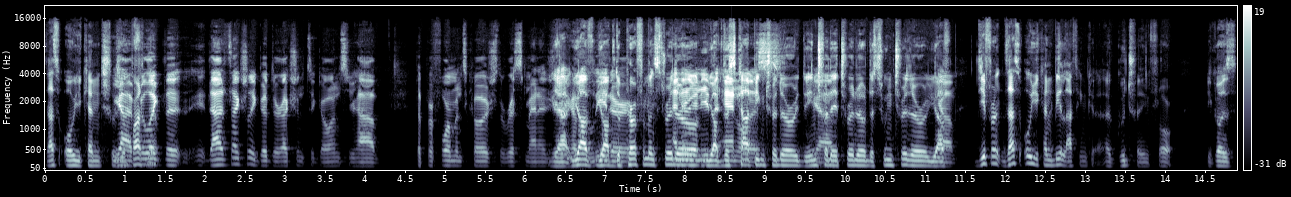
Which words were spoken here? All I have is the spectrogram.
That's all you can choose. Yeah, I partner. feel like the that's actually a good direction to go in. So you have the performance coach, the risk manager. Yeah, you have you have the performance trader, you you, have the the scalping trader, the Yeah. intraday trader, the swing trader. You Yeah. have different. That's all you can build. I think a good trading floor, because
